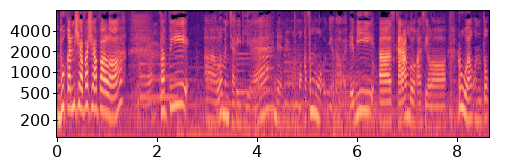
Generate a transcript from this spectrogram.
bukan siapa-siapa loh. Tapi uh, lo mencari dia dan memang mau ketemu gitu. Jadi uh, sekarang gue kasih lo ruang untuk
